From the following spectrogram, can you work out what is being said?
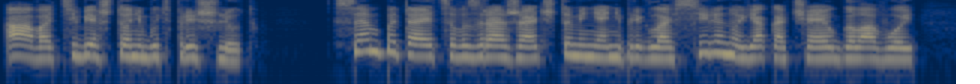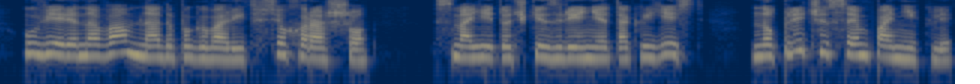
Ава, тебе что-нибудь пришлют». Сэм пытается возражать, что меня не пригласили, но я качаю головой. Уверена, вам надо поговорить, все хорошо. С моей точки зрения так и есть, но плечи Сэм поникли.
